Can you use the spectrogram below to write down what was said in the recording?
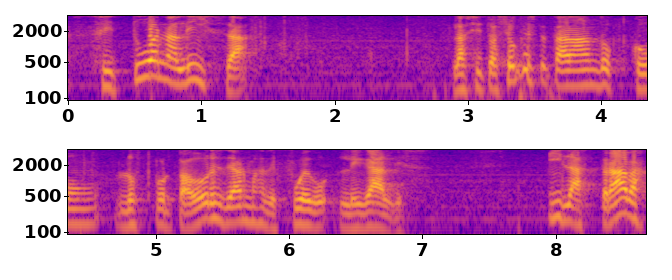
si tú analizas la situación que se está dando con los portadores de armas de fuego legales y las trabas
